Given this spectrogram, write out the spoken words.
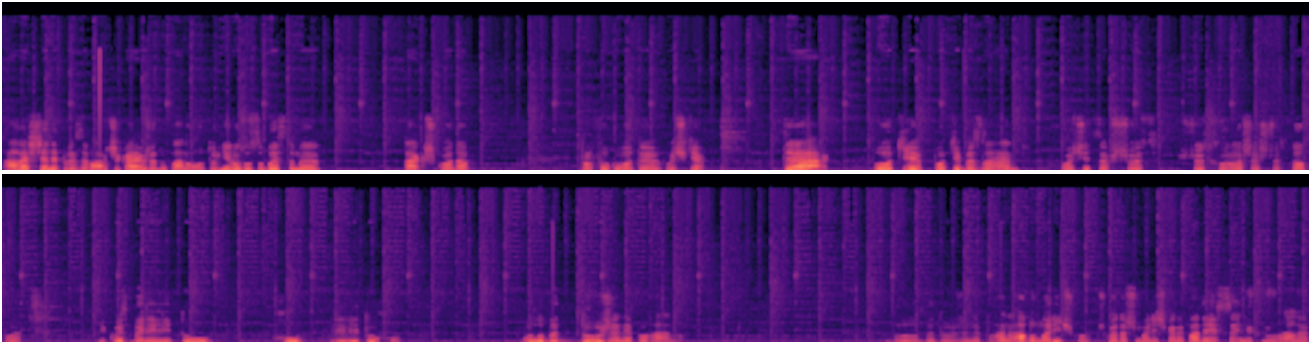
Але ще не призивав, чекаю вже до кланового турніру з особистими. Так, шкода профукувати очки. Так, поки, поки без легенд. Хочеться щось, щось хороше, щось топове. Якусь би ліліту. Ху, лілітуху. Було би дуже непогано. Було би дуже непогано. Або Марічку. Шкода, що Марічка не падає з синіх, ну але.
